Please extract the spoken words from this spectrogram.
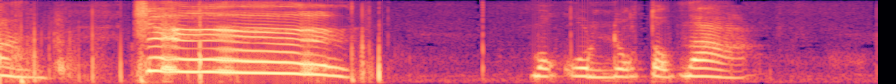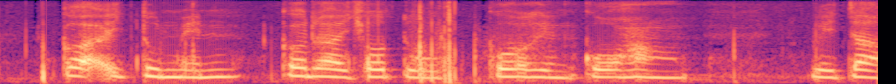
อนซีโมกุลโดนตบหน้าก็ไอตุนเหม็นก็ได้โชว์ตูดก็เห็นโกหังเวตา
